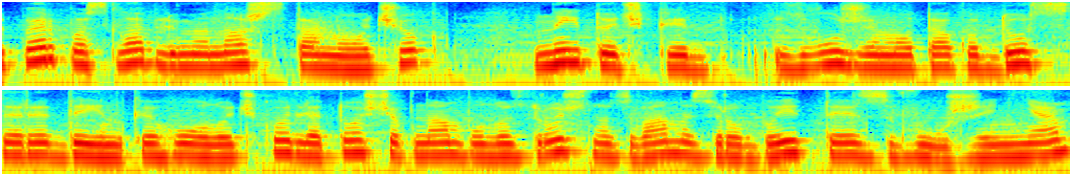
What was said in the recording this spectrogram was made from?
Тепер послаблюємо наш станочок, ниточки звужуємо так от до серединки голочку, для того, щоб нам було зручно з вами зробити звуження.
